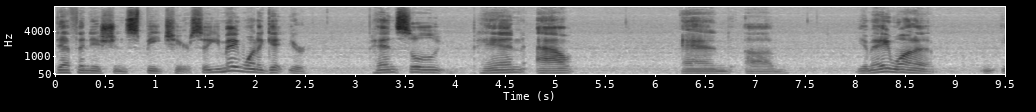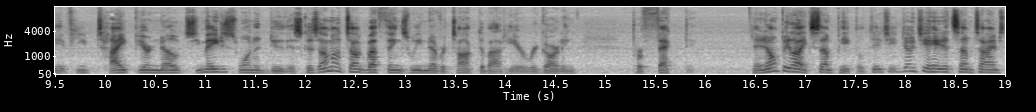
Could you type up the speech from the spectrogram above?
definition speech here. So you may want to get your pencil, pen out, and um, you may want to if you type your notes, you may just want to do this because I'm going to talk about things we've never talked about here regarding perfecting. Now, don't be like some people. Did you? Don't you hate it sometimes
